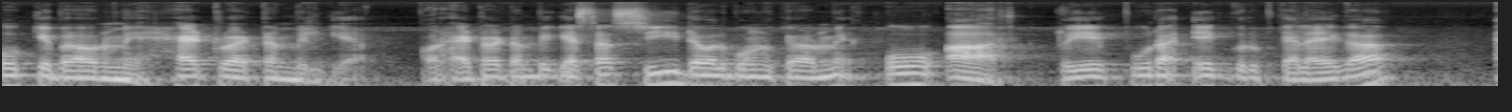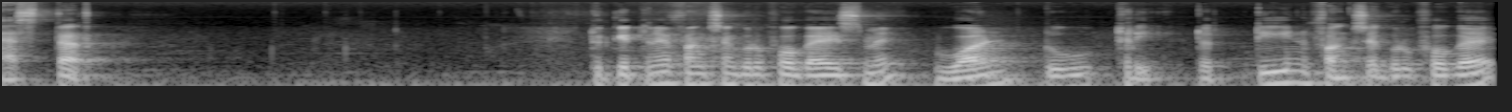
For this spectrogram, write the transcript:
O के बराबर में हेट्रोएटम मिल गया। और हेट्रोएटम भी कैसा? सी डबल बॉन्ड के बराबर में ओ आर तो ये पूरा एक ग्रुप कहलाएगा एस्टर। तो कितने फ़ंक्शन ग्रुप हो गए इसमें? वन टू थ्री तो तीन फ़ंक्शन ग्रुप हो गए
